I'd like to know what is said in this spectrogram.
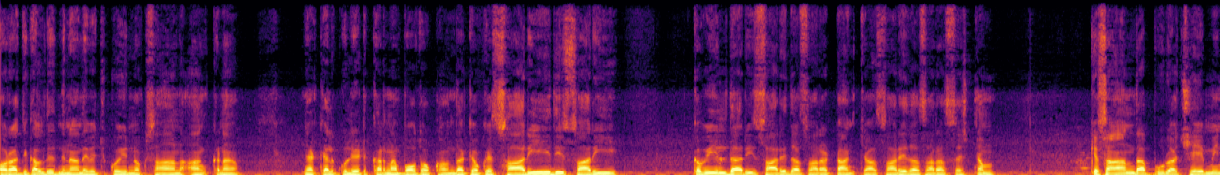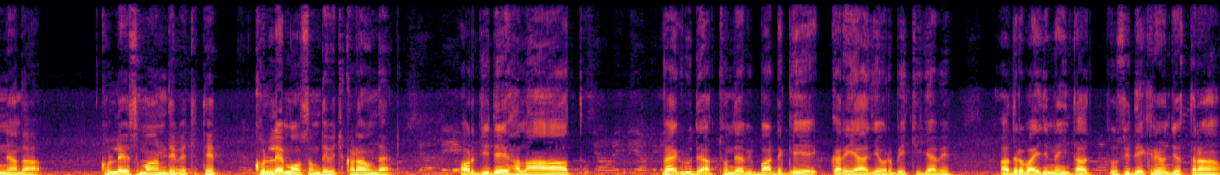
ਔਰ ਅੱਜ ਕੱਲ ਦੇ ਦਿਨਾਂ ਦੇ ਵਿੱਚ ਕੋਈ ਨੁਕਸਾਨ ਆਂਕਣਾ ਜਾਂ ਕੈਲਕੂਲੇਟ ਕਰਨਾ ਬਹੁਤ ਔਖਾ ਹੁੰਦਾ, ਕਿਉਂਕਿ ਸਾਰੀ ਦੀ ਸਾਰੀ ਕਬੀਲਦਾਰੀ ਸਾਰੇ ਦਾ ਸਾਰਾ ਢਾਂਚਾ, ਸਾਰੇ ਦਾ ਸਾਰਾ ਸਿਸਟਮ ਕਿਸਾਨ ਦਾ ਪੂਰਾ 6 ਮਹੀਨਿਆਂ ਦਾ ਖੁੱਲੇ ਅਸਮਾਨ ਦੇ ਵਿੱਚ ਤੇ ਖੁੱਲੇ ਮੌਸਮ ਦੇ ਵਿੱਚ ਖੜਾ ਹੁੰਦਾ ਔਰ ਜਿਹਦੇ ਹਾਲਾਤ ਵੈਗਰੂ ਦੇ ਹੱਥ ਹੁੰਦੇ ਆ ਵੀ ਵੱਢ ਕੇ ਘਰੇ ਆ ਜੇ ਔਰ ਵੇਚੀ ਜਾਵੇ। ਅਦਰਵਾਈਜ਼ ਨਹੀਂ ਤਾਂ ਤੁਸੀਂ ਦੇਖ ਰਹੇ ਹੋ ਜਿਸ ਤਰ੍ਹਾਂ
